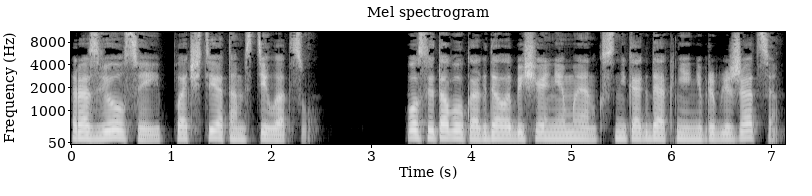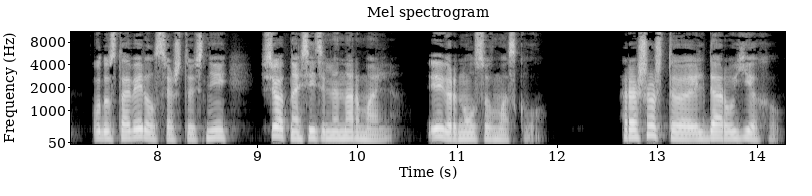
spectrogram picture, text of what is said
развелся и почти отомстил отцу. После того, как дал обещание Мэнкс никогда к ней не приближаться, удостоверился, что с ней все относительно нормально, и вернулся в Москву. Хорошо, что Эльдар уехал,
